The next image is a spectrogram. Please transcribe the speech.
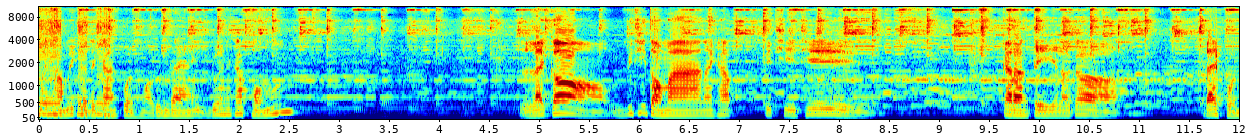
ไม่ทำให้เกิดอาการปวดหัวรุนแรงอีกด้วยนะครับผม และก็วิธีต่อมานะครับ วิธีที่การันตีแล้วก็ได้ผล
